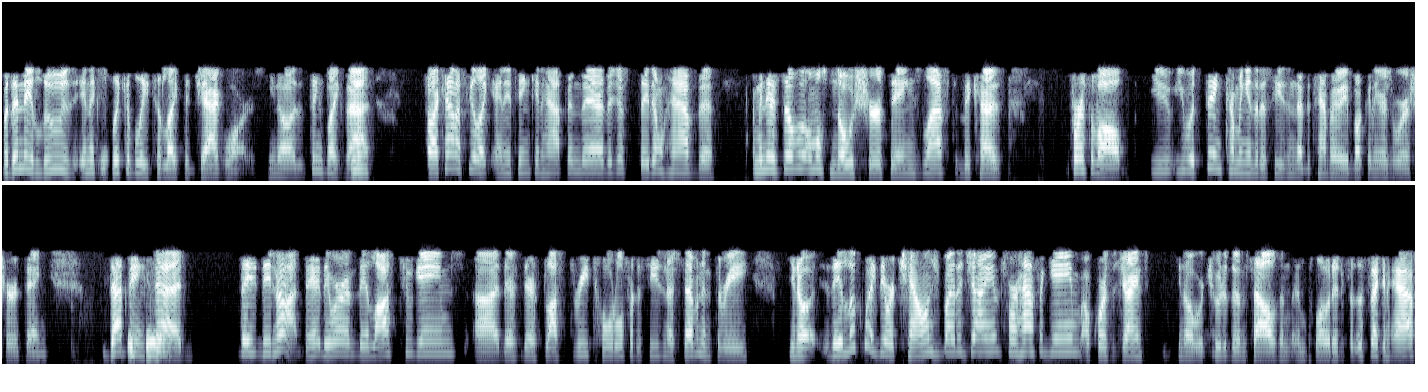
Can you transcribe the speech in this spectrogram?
But then they lose inexplicably to like the Jaguars, you know, things like that. Yeah. So I kind of feel like anything can happen there. They just they don't have the. I mean, there's almost no sure things left because, first of all, you you would think coming into the season that the Tampa Bay Buccaneers were a sure thing. That being said, they they're not. They they were they lost two games. Uh, they're they're lost three total for the season. They're seven and three. You know, they look like they were challenged by the Giants for half a game. Of course, the Giants you know were true to themselves and imploded for the second half.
